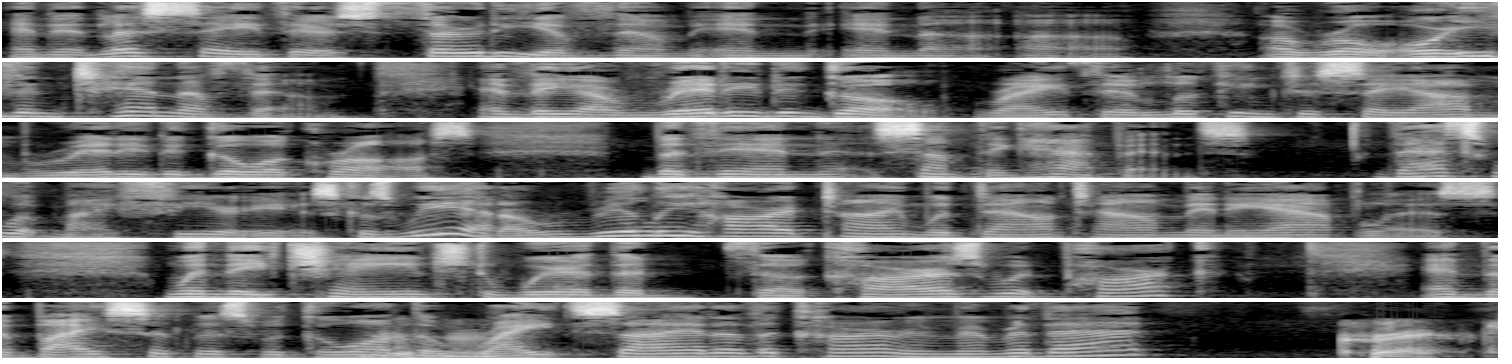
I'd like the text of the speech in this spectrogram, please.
and then let's say there's 30 of them in in a, a, a row, or even 10 of them, and they are ready to go. Right? They're looking to say, "I'm ready to go across," but then something happens. That's what my fear is because we had a really hard time with downtown Minneapolis when they changed where the, the cars would park and the bicyclists would go on mm-hmm. the right side of the car. Remember that? Correct.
